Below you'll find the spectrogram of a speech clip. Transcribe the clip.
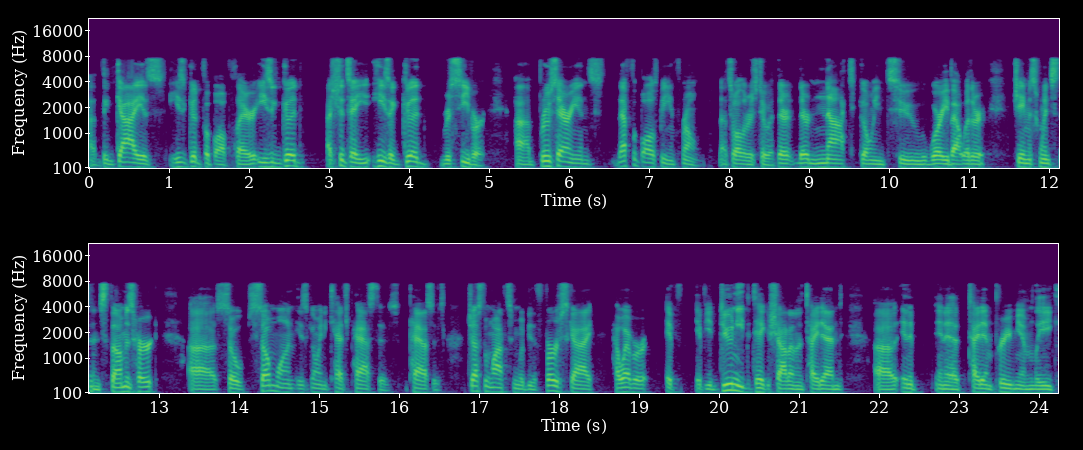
Uh, the guy is he's a good football player. He's a good I should say he's a good receiver. Uh, Bruce Arians, that football is being thrown. That's all there is to it. They're they're not going to worry about whether Jameis Winston's thumb is hurt uh, so someone is going to catch passes. Passes. Justin Watson would be the first guy. However, if if you do need to take a shot on a tight end uh, in a in a tight end premium league,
